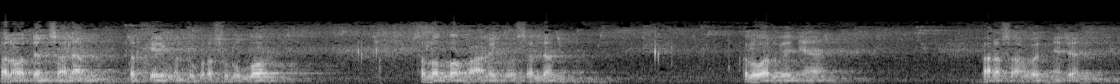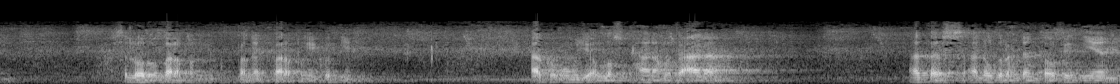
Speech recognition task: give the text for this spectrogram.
Salawat dan salam terkirim untuk Rasulullah Sallallahu alaihi wasallam Keluarganya Para sahabatnya dan Seluruh para pengikut, para pengikutnya. Aku memuji Allah subhanahu wa ta'ala Atas anugerah dan taufiknya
